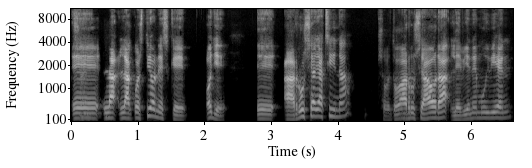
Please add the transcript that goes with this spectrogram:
Eh, la, la cuestión es que, oye, eh, a Rusia y a China, sobre todo a Rusia ahora, le viene muy bien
